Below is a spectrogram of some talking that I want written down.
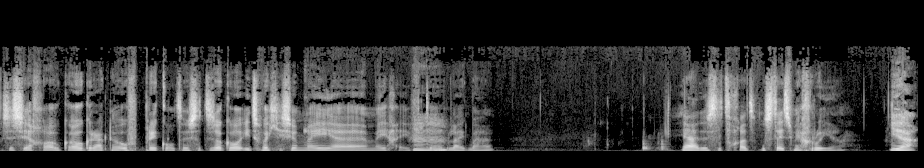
Ze zeggen ook, oh, ik raak nu overprikkeld. Dus dat is ook wel iets wat je ze mee, meegeeft, Mhm. blijkbaar. Ja, dus dat gaat wel steeds meer groeien. ja,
